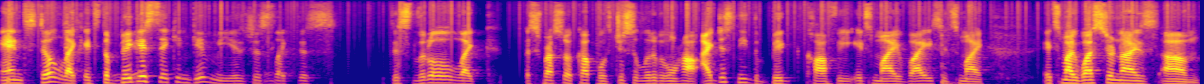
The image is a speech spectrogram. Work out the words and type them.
And still like it's the biggest they can give me is just like this this little like espresso cup with just a little bit more hot. I just need the big coffee. It's my vice. It's my it's my westernized um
